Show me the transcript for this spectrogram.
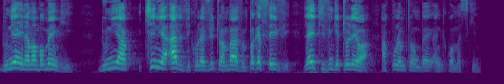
Dunia ina mambo mengi dunia chini ya ardhi kuna vitu ambavyo mpaka sasa hivi laiti vingetolewa hakuna mtu ambaye angekuwa maskini.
